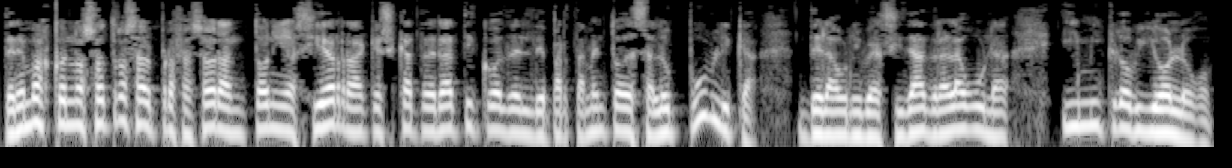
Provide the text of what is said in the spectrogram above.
tenemos con nosotros al profesor Antonio Sierra, que es catedrático del Departamento de Salud Pública de la Universidad de La Laguna y microbiólogo.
